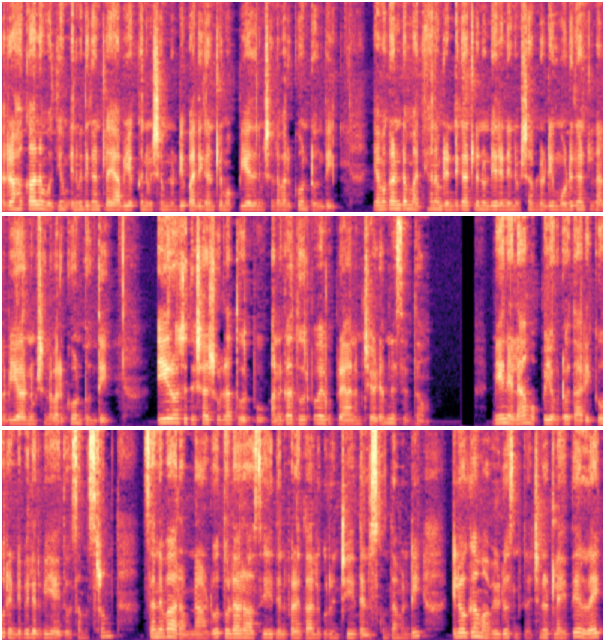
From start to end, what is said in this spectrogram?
రాహకాలం ఉదయం ఎనిమిది గంటల యాభై ఒక్క నిమిషం నుండి పది గంటల ముప్పై ఐదు నిమిషాల వరకు ఉంటుంది. యమగండం మధ్యాహ్నం రెండు గంటల నుండి రెండు నిమిషాల నుండి మూడు గంటల నలభై ఆరు నిమిషాల వరకు ఉంటుంది. ఈ రోజు దిశాశూల తూర్పు అనగా తూర్పు వైపు ప్రయాణం చేయడం నిషిద్ధం. మే నెల ముప్పై ఒకటో తారీఖు రెండు వేల ఇరవై ఐదో సంవత్సరం శనివారం నాడు తులారాశి దినఫలితాల గురించి తెలుసుకుందామండి. ఇలాగా మా వీడియోస్ మీకు నచ్చినట్లయితే లైక్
